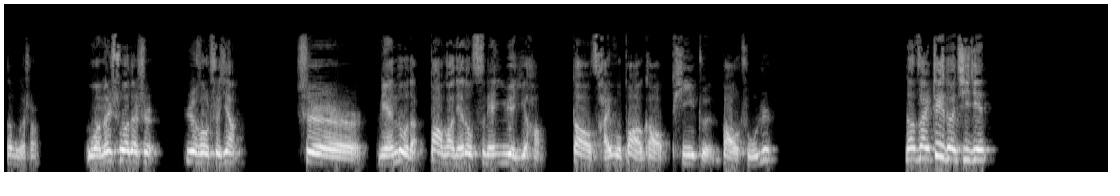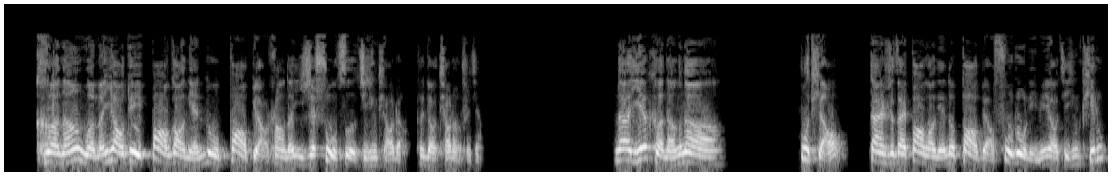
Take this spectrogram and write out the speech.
这么个事儿，我们说的是日后事项。是年度的报告，年度次年一月一号到财务报告批准报出日。那在这段期间，可能我们要对报告年度报表上的一些数字进行调整，这叫调整事项。那也可能呢，不调，但是在报告年度报表附注里面要进行披露，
